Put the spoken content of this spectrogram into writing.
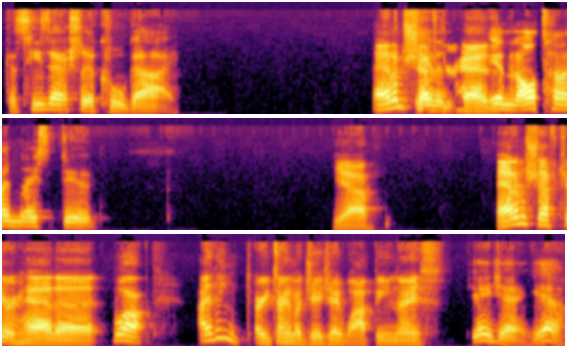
because he's actually a cool guy Adam and Schefter an, had and an all-time nice dude. yeah. Adam Schefter had a well. I think. Are you talking about JJ Watt being nice? JJ, yeah,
